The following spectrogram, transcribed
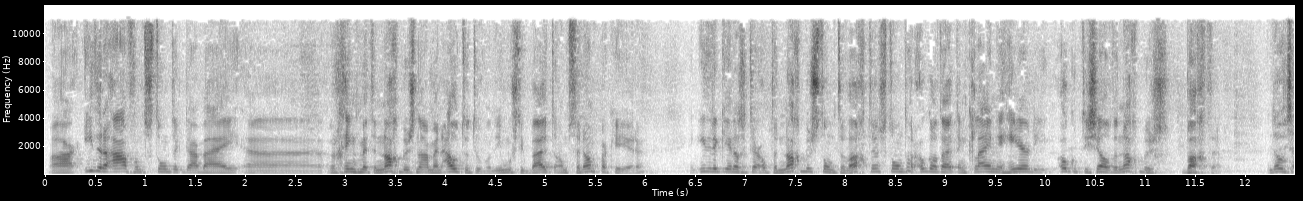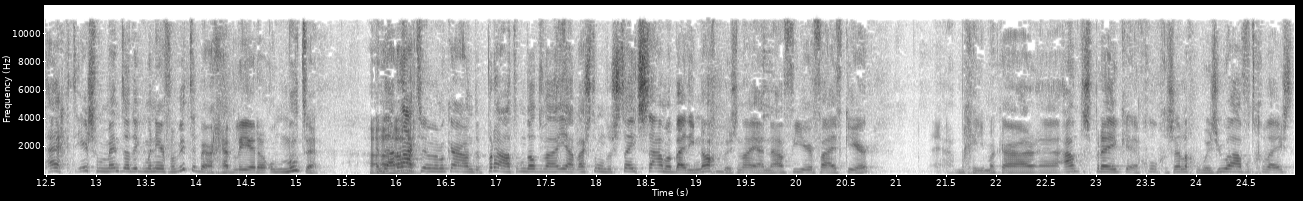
Maar iedere avond stond ik daarbij, eh ging ik met de nachtbus naar mijn auto toe. Want die moest ik buiten Amsterdam parkeren. En iedere keer als ik daar op de nachtbus stond te wachten, stond daar ook altijd een kleine heer die ook op diezelfde nachtbus wachtte. En dat is eigenlijk het eerste moment dat ik meneer Van Wittenberg heb leren ontmoeten. En daar raakten we met elkaar aan de praat, omdat wij, ja, wij stonden steeds samen bij die nachtbus. Nou ja, na vier, vijf keer begin je elkaar eh, aan te spreken. En goh, gezellig, hoe is uw avond geweest?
